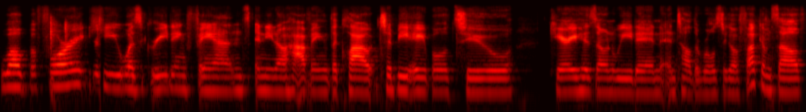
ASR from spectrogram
Well, before he was greeting fans and you know having the clout to be able to carry his own weed in and tell the rules to go fuck himself,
